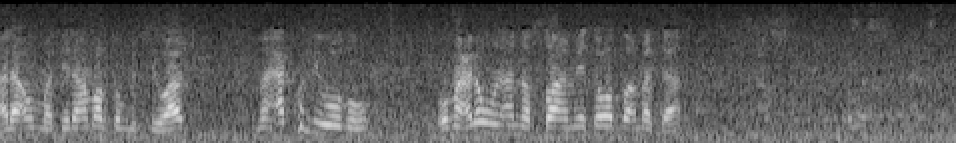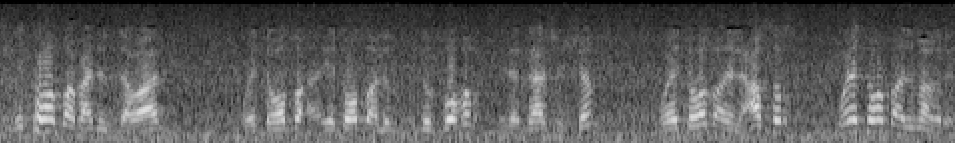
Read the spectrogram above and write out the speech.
على أمتي لأمرتم بالسواك. مع كل وضوء ومعلوم أن الصائم يتوضأ متى؟ يتوضأ بعد الزوال ويتوضأ يتوضأ للظهر إذا زالت الشمس ويتوضأ للعصر ويتوضأ للمغرب.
